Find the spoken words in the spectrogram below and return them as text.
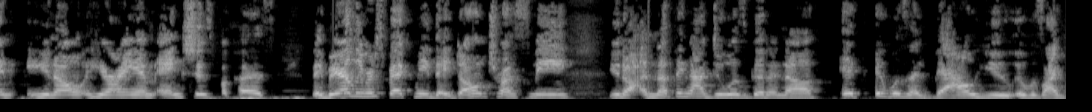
and you know, here I am anxious because they barely respect me. They don't trust me. You know, nothing I do is good enough. It it was a value. It was like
